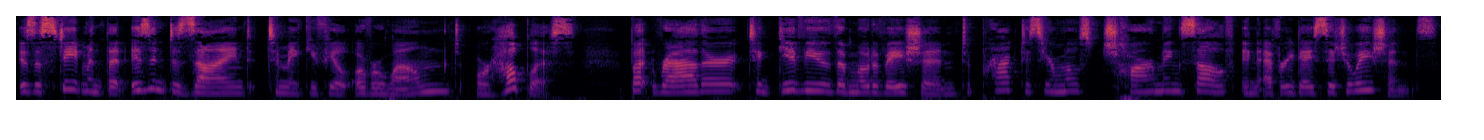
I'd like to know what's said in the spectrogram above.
is a statement that isn't designed to make you feel overwhelmed or helpless, but rather to give you the motivation to practice your most charming self in everyday situations.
